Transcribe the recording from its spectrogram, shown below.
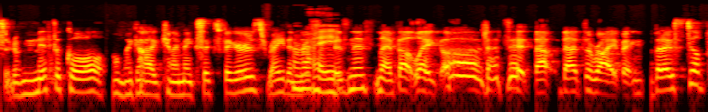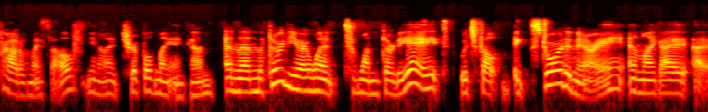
sort of mythical, oh my God, can I make six figures, right? In right. this business. And I felt like, oh, that's it. That that's arriving. But I was still proud of myself. You know, I tripled my income. And then the third year I went to 138, which felt extraordinary. And like I, I,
